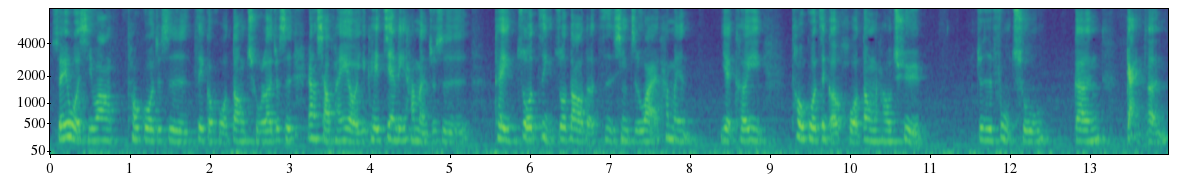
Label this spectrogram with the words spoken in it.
所以我希望透过就是这个活动，除了就是让小朋友也可以建立他们就是可以做自己做到的自信之外，他们也可以。透过这个活动，然后去就是付出跟感恩。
